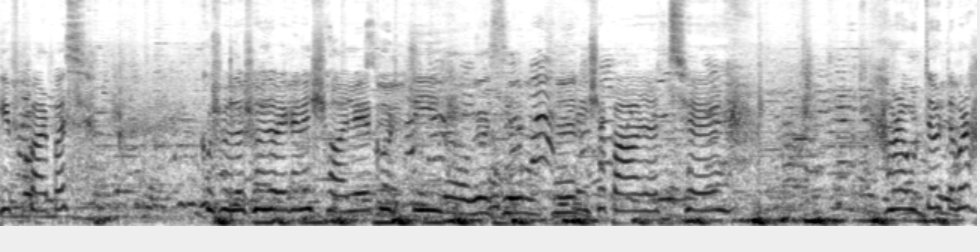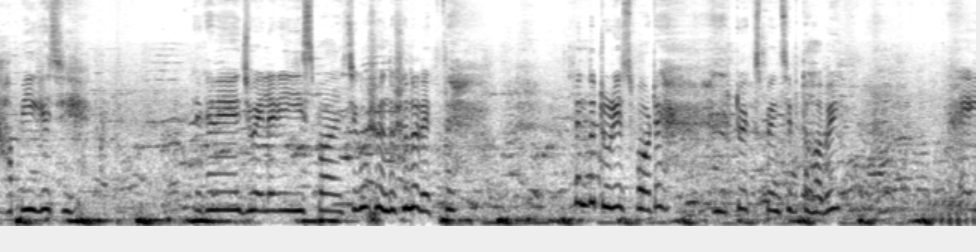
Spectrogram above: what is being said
গিফট পারপাস খুব সুন্দর সুন্দর এখানে শলের কুর্তি এইসব পাওয়া যাচ্ছে। আমরা উঠতে উঠতে পুরো হাঁপিয়ে গেছি। এখানে জুয়েলারিস পাওয়া যাচ্ছে খুব সুন্দর সুন্দর দেখতে। কিন্তু ট্যুরিস্ট স্পটে একটু এক্সপেন্সিভ তো হবেই। এই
